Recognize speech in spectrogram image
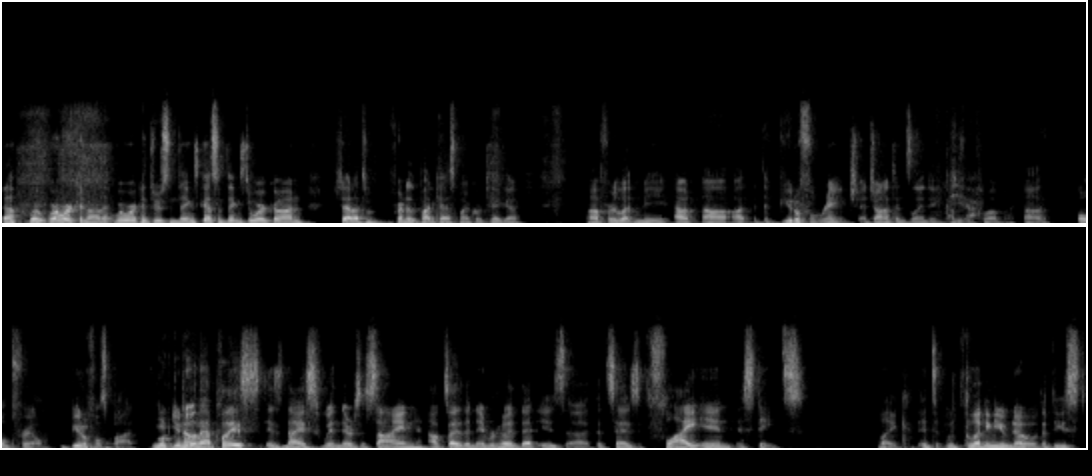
yeah, we're, we're working on it. We're working through some things. Got some things to work on. Shout out to friend of the podcast, Mike Ortega, uh, for letting me out uh, at the beautiful range at Jonathan's Landing Country Yeah. Club, uh, Old Trail. Beautiful spot. Looked you know that place is nice when there's a sign outside of the neighborhood that is uh, that says fly in estates. Like it's it's letting you know that these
